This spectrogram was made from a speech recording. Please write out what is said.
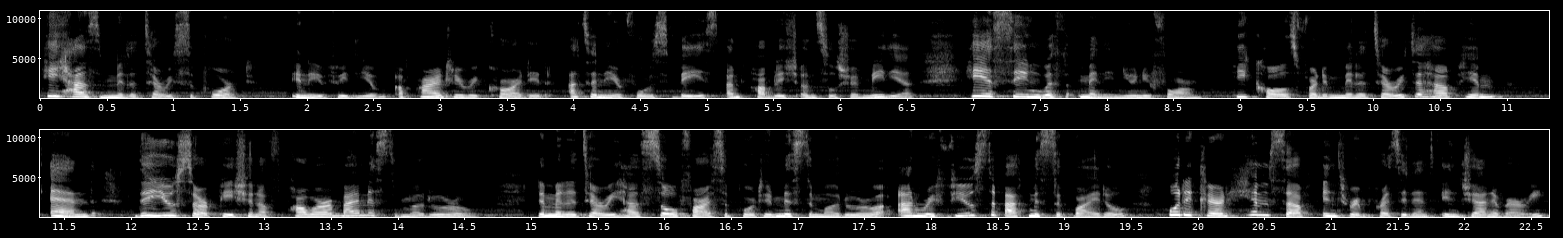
he has military support. In a video apparently recorded at an Air Force base and published on social media, he is seen with men in uniform. He calls for the military to help him end the usurpation of power by Mr. Maduro. The military has so far supported Mr. Maduro and refused to back Mr. Guaido, who declared himself interim president in January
